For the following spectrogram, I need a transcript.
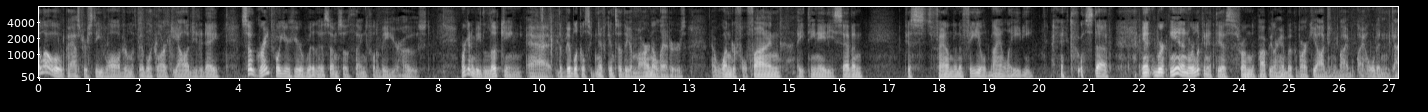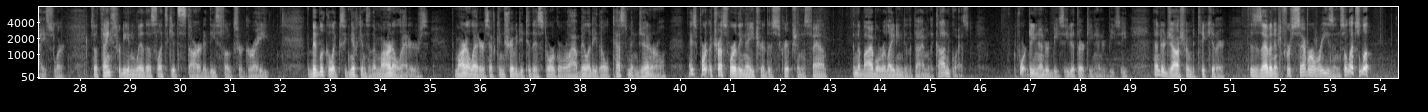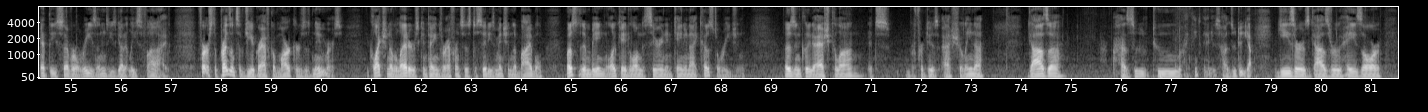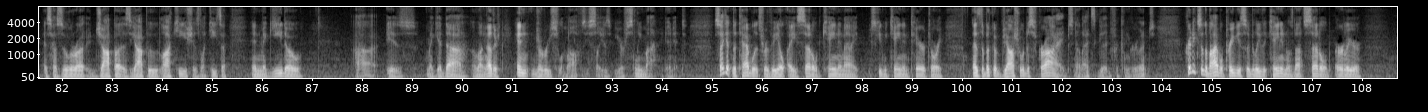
Hello, Pastor Steve Waldron with Biblical Archaeology today. So grateful you're here with us. I'm so thankful to be your host. We're going to be looking at the biblical significance of the Amarna letters, a wonderful find, 1887, just found in a field by a lady. cool stuff. And we're in, we're looking at this from the popular handbook of archaeology in the Bible by Holden and Geisler. So thanks for being with us. Let's get started. These folks are great. The biblical significance of the Amarna letters. The Amarna letters have contributed to the historical reliability of the Old Testament in general. They support the trustworthy nature of the descriptions found in the Bible relating to the time of the conquest, 1400 BC to 1300 BC, under Joshua in particular. This is evident for several reasons. So let's look at these several reasons. He's got at least five. First, the presence of geographical markers is numerous. The collection of letters contains references to cities mentioned in the Bible, most of them being located along the Syrian and Canaanite coastal region. Those include Ashkelon, it's referred to as Ashalina, Gaza, Hazutu, I think that is Hazutu, yep. Gezer is Gazru, Hazor is Hazura, Joppa is Yapu, Lachish is Lakisa, and Megiddo uh, is Megiddo, among others, and Jerusalem, obviously, is Yerslima in it. Second, the tablets reveal a settled Canaanite, excuse me, Canaan territory, as the book of Joshua describes. Now that's good for congruence. Critics of the Bible previously believed that Canaan was not settled earlier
